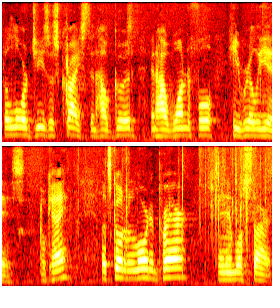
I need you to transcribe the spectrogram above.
the Lord Jesus Christ and how good and how wonderful He really is. Okay? Let's go to the Lord in prayer and then we'll start.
